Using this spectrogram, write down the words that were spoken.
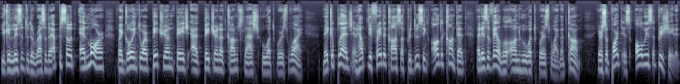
You can listen to the rest of the episode and more by going to our Patreon page at patreon.com slash who what where's why. Make a pledge and help defray the cost of producing all the content that is available on who what where's why.com. Your support is always appreciated.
